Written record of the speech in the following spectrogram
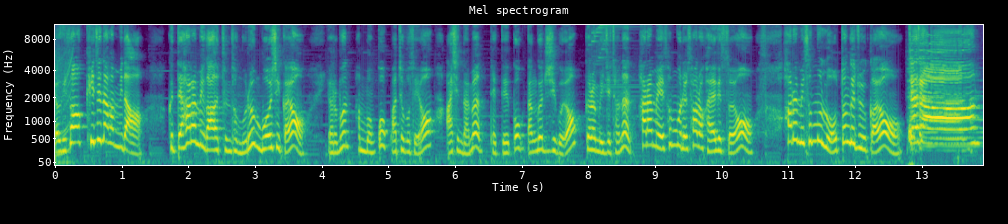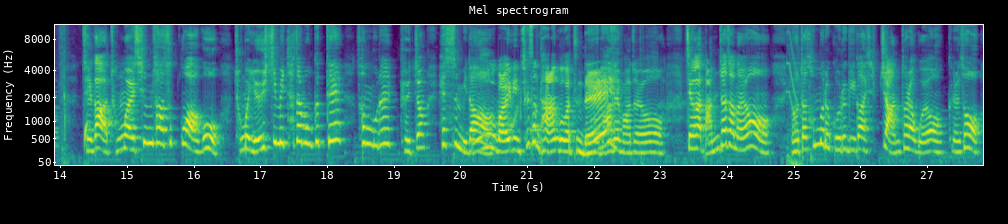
여기서 퀴즈 나갑니다. 그때 하람이가 준 선물은 무엇일까요? 여러분 한번 꼭 맞춰보세요. 아신다면 댓글 꼭 남겨주시고요. 그럼 이제 저는 하람이의 선물을 사러 가야겠어요. 하람이 선물로 어떤 게 좋을까요? 짜잔! 제가 정말 심사숙고하고 정말 열심히 찾아본 끝에 선물을 결정했습니다. 오, 마이린 최선 다한 것 같은데. 네, 맞아요, 맞아요. 제가 남자잖아요. 여자 선물을 고르기가 쉽지 않더라고요. 그래서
